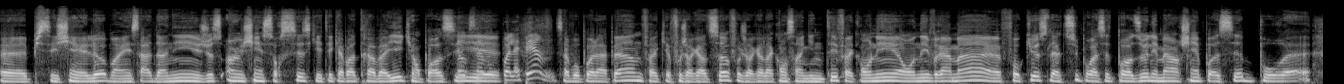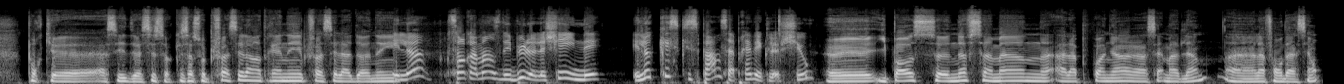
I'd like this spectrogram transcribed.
euh, puis ces chiens là ben ça a donné juste un chien sur six qui était capable de travailler qui ont passé Donc, ça euh, vaut pas la peine. ça vaut pas la peine. Fait qu'il faut que je regarde ça, faut que je regarde la consanguinité. Fait qu'on est, on est vraiment euh, focus là-dessus pour essayer de produire les meilleurs chiens possibles pour, euh, pour que, essayer de, c'est ça, que ça soit plus facile à entraîner, plus facile à donner. Et là, si on commence au début, là, le chien est né. Et là, qu'est-ce qui se passe après avec le chiot? Euh, il passe neuf semaines à la pouponnière à Sainte-Madeleine, à la fondation.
